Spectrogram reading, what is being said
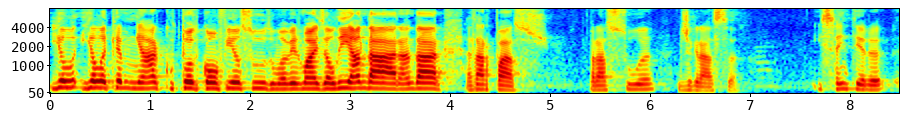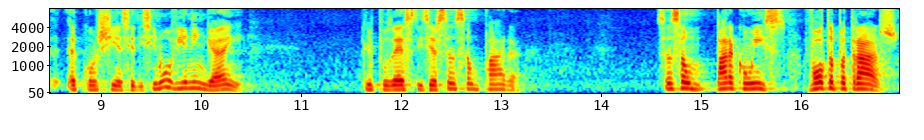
E ele, ele a caminhar com todo confiançudo, uma vez mais, ali a andar, a andar, a dar passos para a sua desgraça. E sem ter a, a consciência disso. E não havia ninguém que lhe pudesse dizer, Sansão, para. Sansão, para com isso. Volta para trás.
